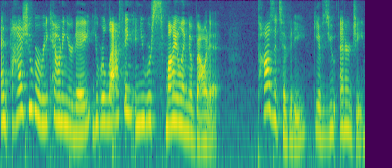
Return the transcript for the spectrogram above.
And as you were recounting your day, you were laughing and you were smiling about it. Positivity gives you energy.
